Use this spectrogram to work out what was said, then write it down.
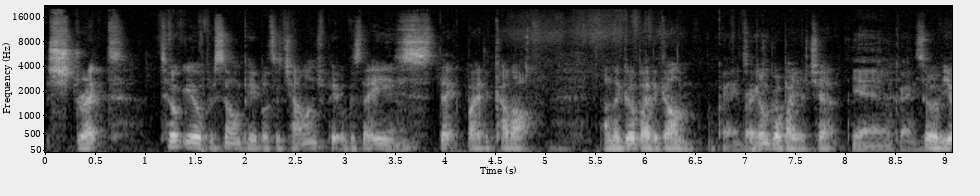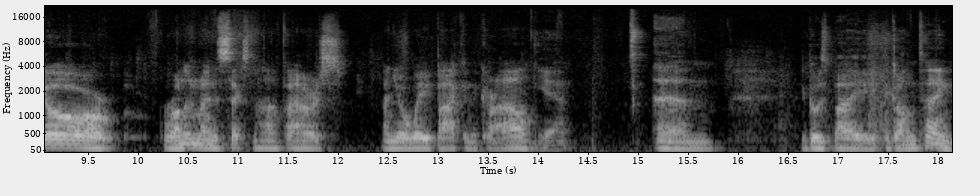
strict. Tokyo for some people, it's a challenge for people because they Yeah. stick by the cutoff, and they go by the gun. okay So right don't go by your chip. yeah okay So if you're running around the six and a half hours and you're way back in the corral, yeah um, it goes by the gun time.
